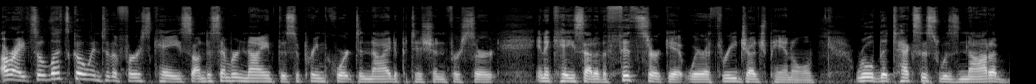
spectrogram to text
All right, so let's go into the first case. On December 9th, the Supreme Court denied a petition for cert in a case out of the Fifth Circuit where a three judge panel ruled that Texas was not ob-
